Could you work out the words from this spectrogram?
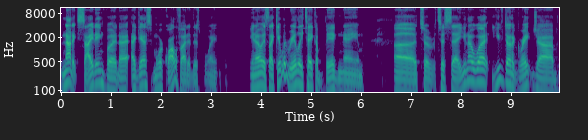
not exciting, but I, I guess more qualified at this point. You know, it's like it would really take a big name uh to to say you know what? You've done a great job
